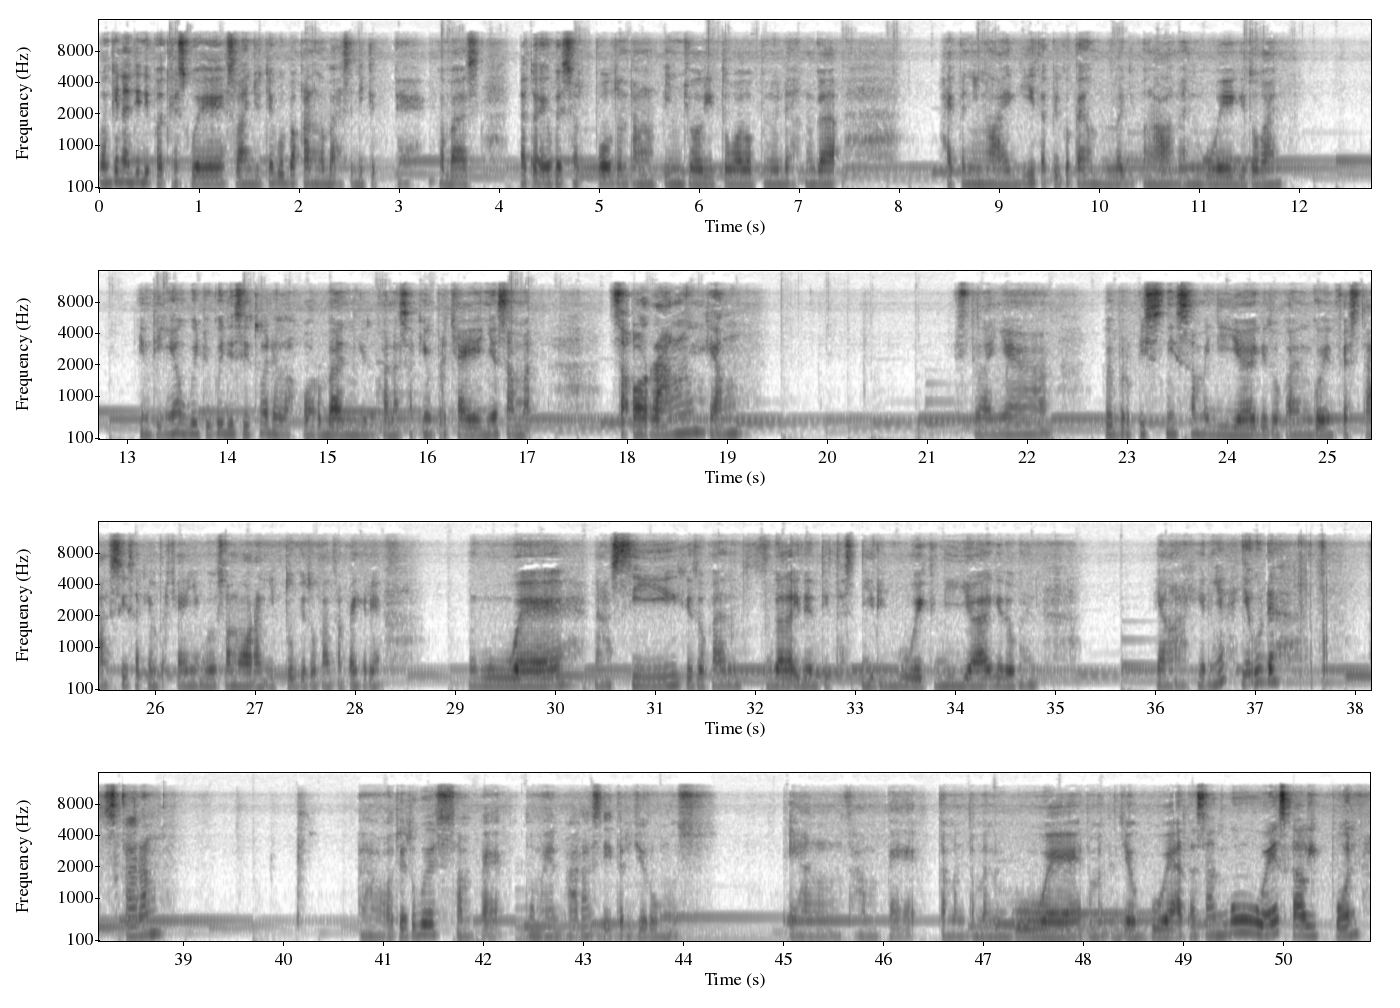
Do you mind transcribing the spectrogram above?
Mungkin nanti di podcast gue selanjutnya gue bakal ngebahas sedikit eh ngebahas satu episode poll tentang pinjol itu walaupun udah nggak happening lagi tapi gue pengen berbagi pengalaman gue gitu kan. Intinya gue juga di situ adalah korban gitu karena saking percayanya sama seorang yang istilahnya gue berbisnis sama dia gitu kan. Gue investasi saking percayanya gue sama orang itu gitu kan sampai akhirnya gue ngasih gitu kan segala identitas diri gue ke dia gitu kan. Yang akhirnya ya udah sekarang uh, waktu itu gue sampai lumayan parah sih terjerumus. Yang sampai teman-teman gue teman kerja gue atasan gue sekalipun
